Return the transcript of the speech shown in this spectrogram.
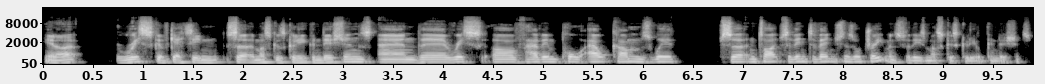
you know, risk of getting certain musculoskeletal conditions and their risk of having poor outcomes with certain types of interventions or treatments for these musculoskeletal conditions.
